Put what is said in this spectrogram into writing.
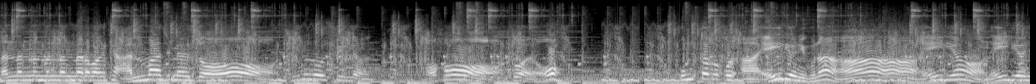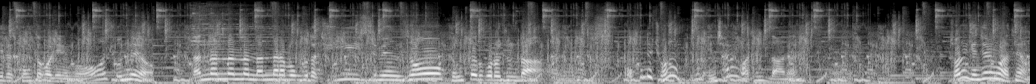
난난난난난나라방 이렇게 안 맞으면서 넣을 수 있는. 어허 좋아요. 어 공따가 걸, 아 에이리언이구나 아, 아 에이리언 에이리언이라서 공따 걸리는 거 좋네요 난난난난 난나라방보다 뒤에 있으면서 공따도 걸어준다 어 근데 저는 괜찮은 것 같은데 나는 저는 괜찮은 것 같아요.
